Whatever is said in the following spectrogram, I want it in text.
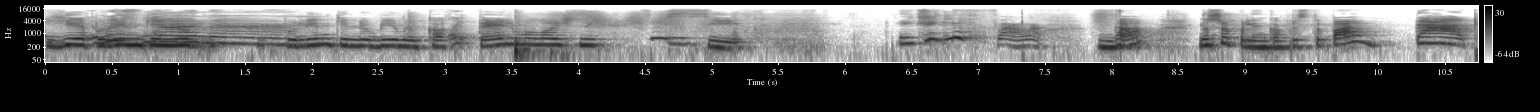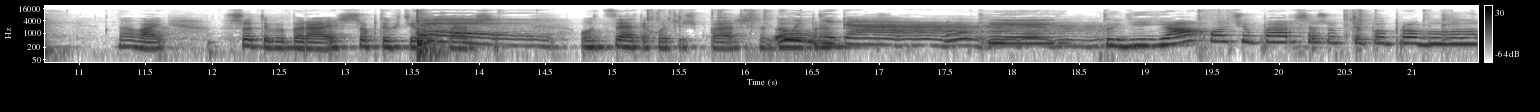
є Полінкін, люб... Полінкін любимий коктейль молочний і сік. Я чуть не впала. Да? Ну що, Полінка, приступаємо? Так. Давай. Що ти вибираєш? Що б ти хотіла перше? Оце ти хочеш перше. Добре. Окей. Тоді я хочу перше, щоб ти попробувала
